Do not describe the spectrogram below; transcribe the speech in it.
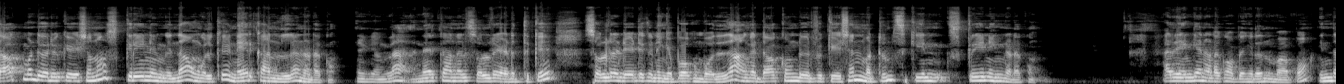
டாக்குமெண்ட் வெரிஃபிகேஷனும் ஸ்க்ரீனிங்கும் தான் உங்களுக்கு நேர்காணலில் நடக்கும். ஓகேங்களா? நேர்காணல் சொல்கிற இடத்துக்கு சொல்கிற டேட்டுக்கு நீங்கள் போகும்போது தான் அங்கே டாக்குமெண்ட் வெரிஃபிகேஷன் மற்றும் ஸ்க்ரீன் ஸ்க்ரீனிங் நடக்கும். அது எங்கே நடக்கும் அப்படிங்கிறது நம்ம பார்ப்போம். இந்த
